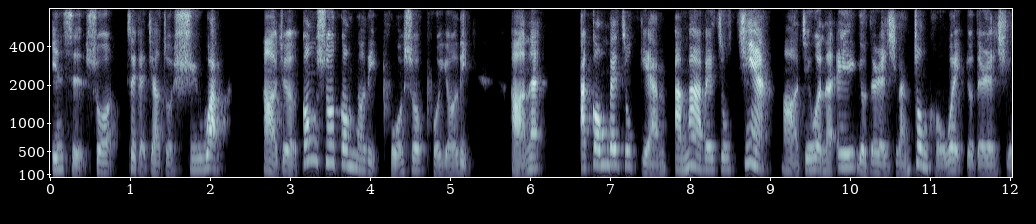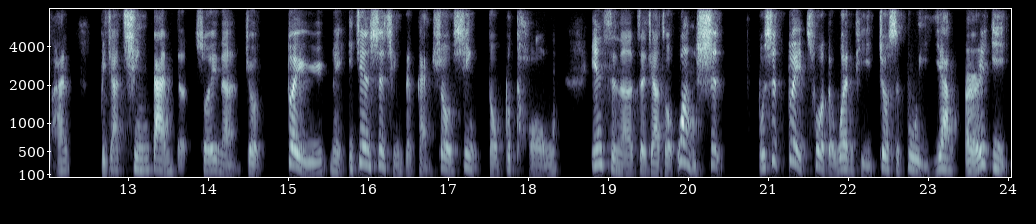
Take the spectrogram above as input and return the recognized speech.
因此说，这个叫做虚妄啊，就公说公有理，婆说婆有理啊。那。阿公被煮咸，阿妈被煮酱啊。结果呢，哎，有的人喜欢重口味，有的人喜欢比较清淡的，所以呢，就对于每一件事情的感受性都不同。因此呢，这叫做妄事，不是对错的问题，就是不一样而已。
